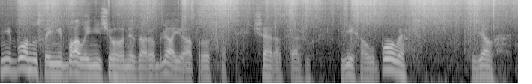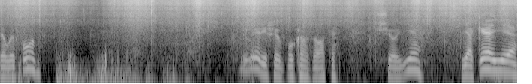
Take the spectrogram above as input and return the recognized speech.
ні бонуси, ні бали, нічого не заробляю, а просто, ще раз кажу, їхав у поле, взяв телефон і вирішив показати, що є, яке є.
